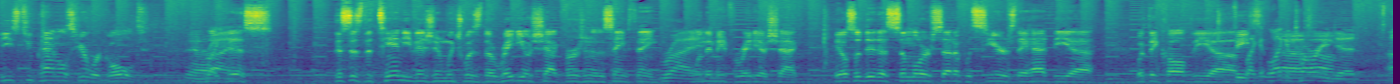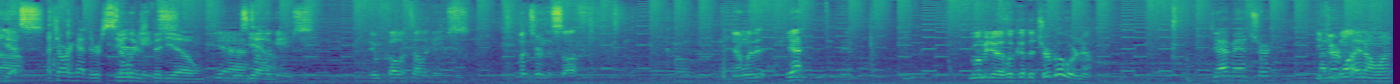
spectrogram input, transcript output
these two panels here were gold, Yeah. like Right. this. This is the Tandy Vision, which was the Radio Shack version of the same thing. Right. The one they made for Radio Shack. They also did a similar setup with Sears. They had the uh, what they called the uh, Like like Atari um, did. Uh, yes. Atari had their Sears Telegames. video. Yeah. It was Yeah. telegames. They would call it telegames. I'm gonna turn this off. Done with it? Yeah. Yeah. You want me to hook up the turbo or no? Yeah, man, sure. you I've never want. played on one.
